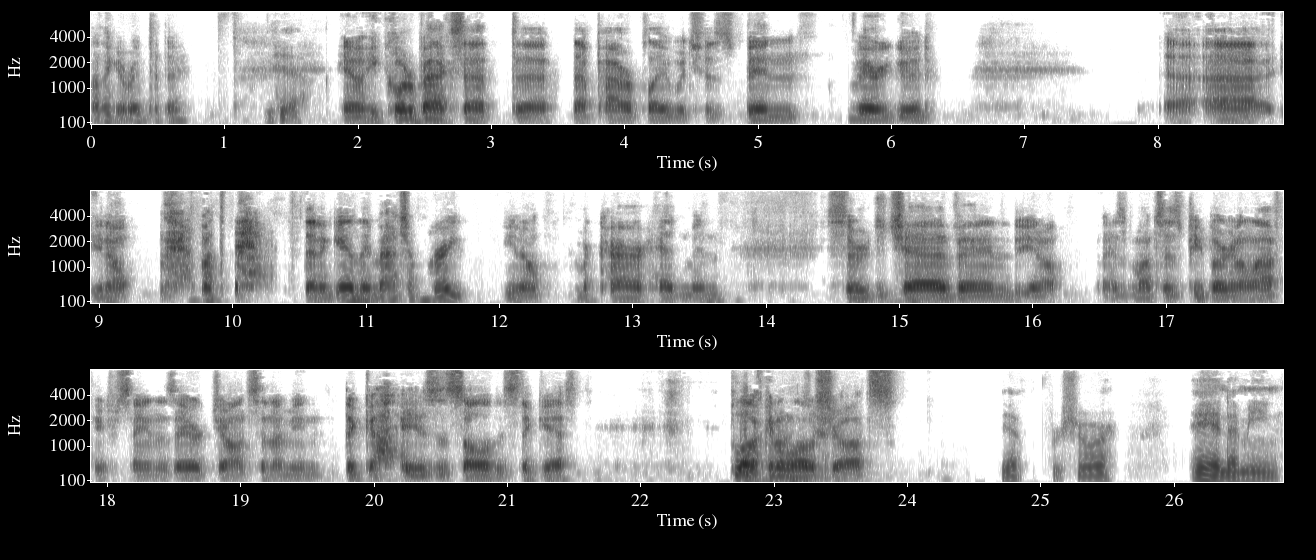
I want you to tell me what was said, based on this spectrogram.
I think I read today. Yeah, you know he quarterbacks that uh, that power play, which has been very good. Uh, uh, you know, but then again, they match up great. You know, Makar, Hedman, Sergachev, and you know, as much as people are going to laugh at me for saying this, Erik Johnson. I mean, the guy is as solid as they get, blocking a lot of shots. Yep, for sure. And I mean,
